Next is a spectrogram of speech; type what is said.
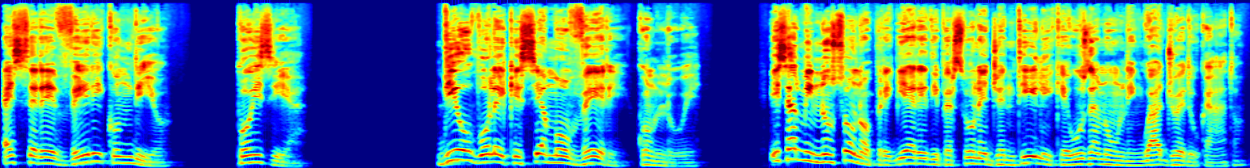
Essere veri con Dio. Poesia. Dio vuole che siamo veri con Lui. I salmi non sono preghiere di persone gentili che usano un linguaggio educato.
